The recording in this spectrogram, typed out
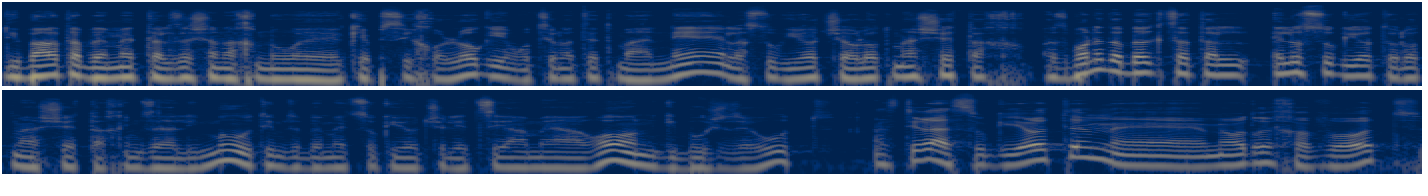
דיברת באמת על זה שאנחנו uh, כפסיכולוגים רוצים לתת מענה לסוגיות שעולות מהשטח. אז בואו נדבר קצת על אילו סוגיות עולות מהשטח, אם זה אלימות, אם זה באמת סוגיות של יציאה מהארון, גיבוש זהות. אז תראה, הסוגיות הן uh, מאוד רחבות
